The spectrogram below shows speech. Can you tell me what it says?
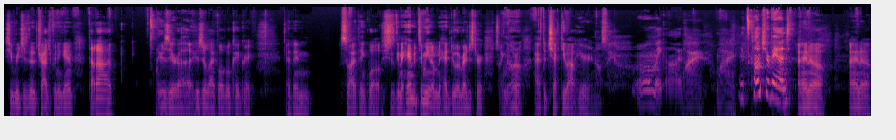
She reaches into the trash bin again. Ta-da! Here's your uh, here's your light bulb. Okay, great. And then so I think, well, she's gonna hand it to me, and I'm gonna head to a register. She's like, no, no, I have to check you out here. And I was like, Oh my god. why, why? It's contraband. I know, I know.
